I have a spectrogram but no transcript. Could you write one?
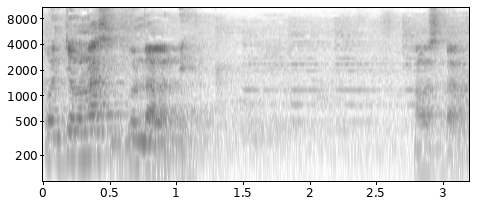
కొంచెమన్నా సిగ్గు ఉండాలండి నమస్కారం.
